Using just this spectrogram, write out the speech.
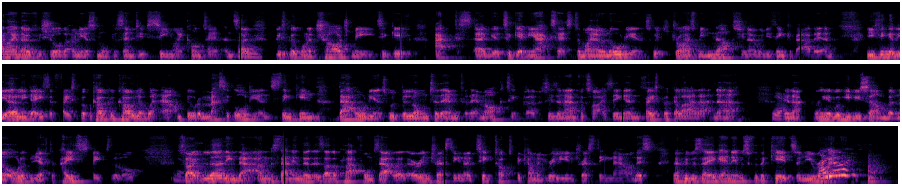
and I know for sure that only a small percentage see my content. And so mm. Facebook want to charge me to give access, uh, to get me access to my own audience, which drives me nuts, you know, when you think about it. And you think of the early days of Facebook, Coca-Cola went out and built a massive audience thinking that audience would belong to them for their marketing purposes and advertising. And Facebook are like that, nah, yeah. You know, we'll give you some, but not all of them. You have to pay to speak to them all. Yeah. So learning that, understanding that there's other platforms out there that are interesting. You know, TikTok's becoming really interesting now. And this, you know, people say again, it was for the kids, and you're right.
